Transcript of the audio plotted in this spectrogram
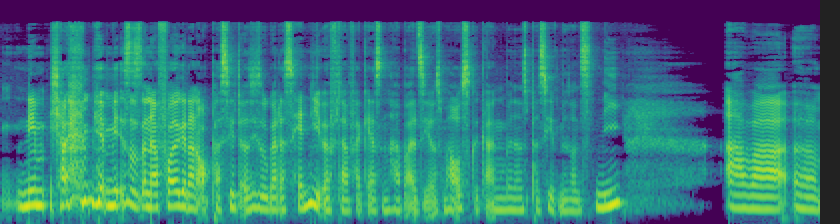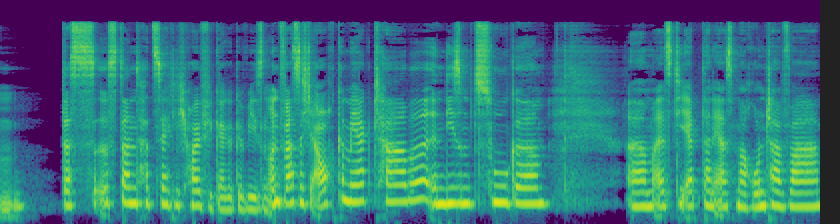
nehme, ich, mir, mir ist es in der Folge dann auch passiert, dass ich sogar das Handy öfter vergessen habe, als ich aus dem Haus gegangen bin. Das passiert mir sonst nie. Aber ähm, das ist dann tatsächlich häufiger gewesen. Und was ich auch gemerkt habe in diesem Zuge, ähm, als die App dann erstmal runter war,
